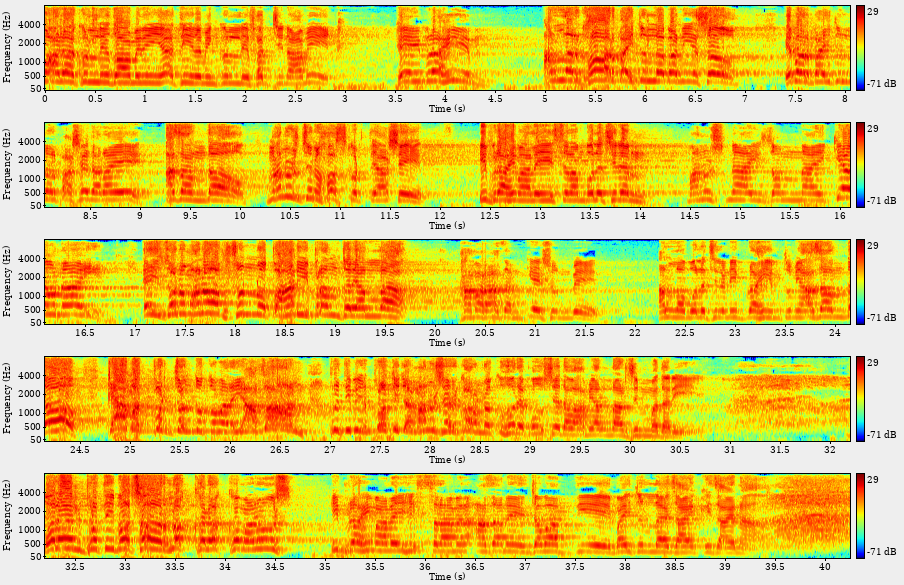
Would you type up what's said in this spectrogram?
আলা কুল্লি ফাজ্জিন হে ইব্রাহিম, আল্লাহর ঘর এবার বাইতুল্লাহর পাশে দাঁড়ায় আজান দাও। মানুষ যেন হজ করতে আসে। ইব্রাহিম আলাইহিস সালাম বলেছিলেন, মানুষ নাই, জন নাই, কেউ নাই। এই জনমানব শূন্য পাহাড়ি প্রান্তরে আল্লাহ। আমার আজান কে শুনবে? আল্লাহ বলেছিলেন, ইব্রাহিম, তুমি আজান দাও। কেমন পর্যন্ত তোমার এই আজান পৃথিবীর প্রতিটা মানুষের কর্ণকুহরে পৌঁছে দেওয়া আমি আল্লাহর জিম্মাদারি। বলেন, প্রতি বছর লক্ষ লক্ষ মানুষ ইব্রাহিম আলাইহ ইসলামের আজানে জবাব দিয়ে বাইতুল্লাহ যায় কি যায় না।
